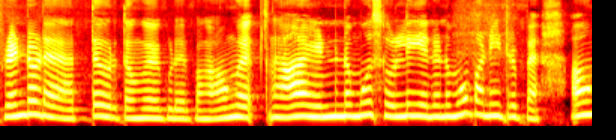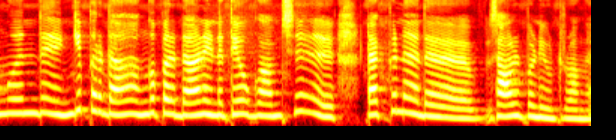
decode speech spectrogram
ஃப்ரெண்டோட அத்தை ஒருத்தவங்க கூட இருப்பாங்க. அவங்க நான் என்னென்னமோ சொல்லி என்னென்னமோ பண்ணிகிட்ருப்பேன் அவங்க வந்து இங்கே பாருடா அங்கே பாருடான்னு என்னத்தையோ காமிச்சு டக்குன்னு அதை சால்வ் பண்ணி விட்ருவாங்க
